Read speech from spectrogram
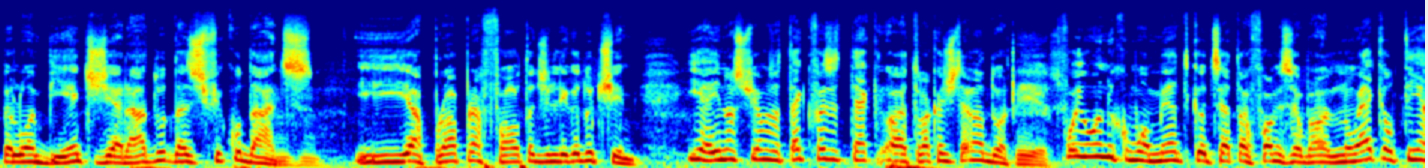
pelo ambiente gerado das dificuldades. Uhum. E a própria falta de liga do time. E aí nós tivemos até que fazer a troca de treinador. Isso. Foi o único momento que eu, de certa forma, disse, não é que eu tenha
